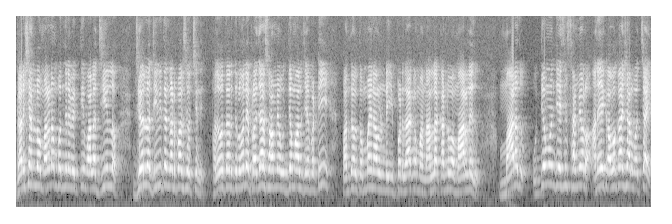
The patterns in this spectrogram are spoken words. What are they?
ఘర్షణలో మరణం పొందిన వ్యక్తి వాళ్ళ జైల్లో జైల్లో జీవితం గడపాల్సి వచ్చింది. పదవ తరగతిలోనే ప్రజాస్వామ్య ఉద్యమాలు చేపట్టి పంతొమ్మిది తొంభై నాలుగు నుండి ఇప్పటిదాకా మా నల్ల కండువ మారలేదు. మారదు. ఉద్యమం చేసే సమయంలో అనేక అవకాశాలు వచ్చాయి.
